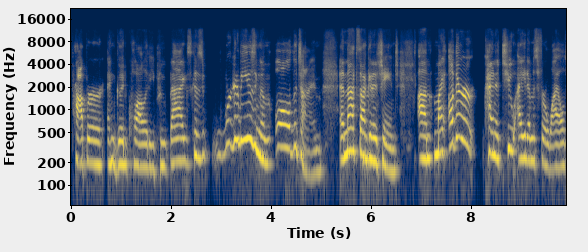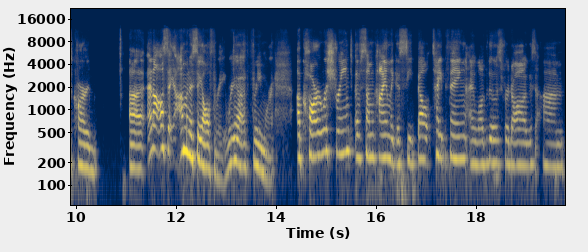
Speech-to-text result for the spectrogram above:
proper and good quality poop bags because we're going to be using them all the time and that's not going to mm-hmm. change um, my other kind of two items for wild card uh, and I'll say I'm going to say all three. We're going to have three more a car restraint of some kind, like a seatbelt type thing. I love those for dogs. Um,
